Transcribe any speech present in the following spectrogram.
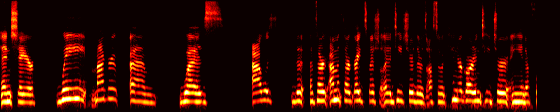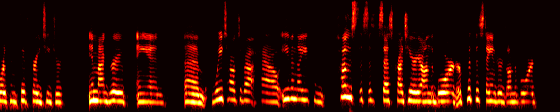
and share. We my group um was I was the a third I'm a third grade special ed teacher. There was also a kindergarten teacher and a fourth and fifth grade teacher in my group. And um we talked about how even though you can post the success criteria on the board or put the standards on the board,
